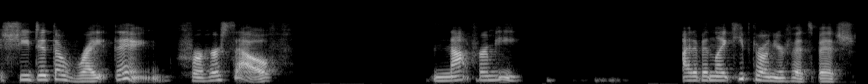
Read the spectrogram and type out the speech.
she did the right thing for herself, not for me. I'd have been like, keep throwing your fits, bitch.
